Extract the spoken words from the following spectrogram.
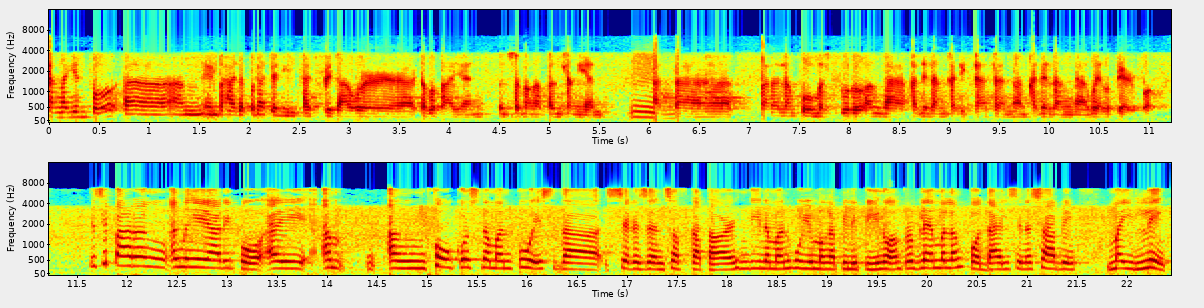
sa ngayon po, ah, ang embahada po natin in touch with our ah, kababayan dun sa mga bansang yan. At ah, para lang po mas puro ang ah, kanilang kaligtasan, ang kanilang ah, welfare po. Kasi parang ang nangyayari po ay um, ang focus naman po is the citizens of Qatar, hindi naman ho yung mga Pilipino. Ang problema lang po dahil sinasabing may link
